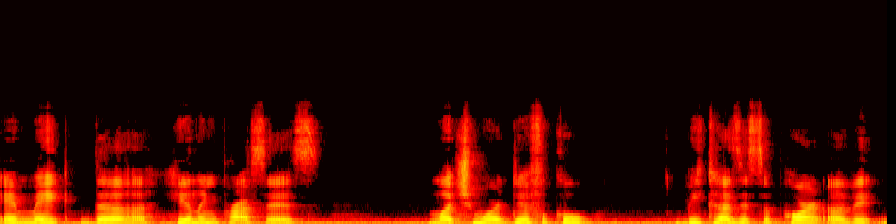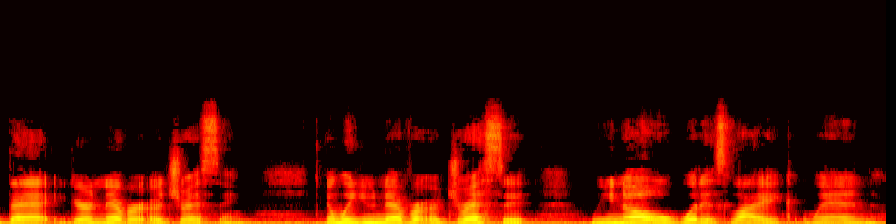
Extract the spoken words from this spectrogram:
and make the healing process much more difficult because it's a part of it that you're never addressing. And when you never address it, we know what it's like when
